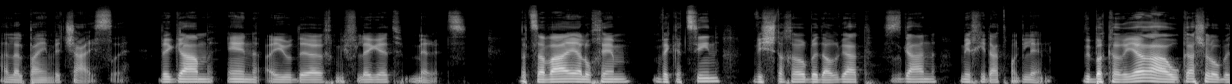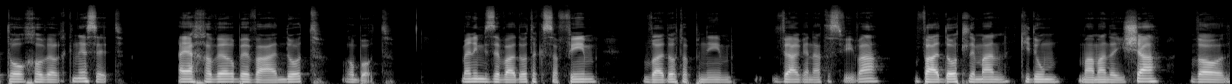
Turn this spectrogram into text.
עד 2019. וגם הן היו דרך מפלגת מרץ. בצבא היה לוחם וקצין והשתחרר בדרגת סגן מיחידת מגלן. ובקריירה הארוכה שלו בתור חבר כנסת, היה חבר בוועדות רבות. בין אם זה ועדות הכספים, ועדות הפנים והגנת הסביבה, ועדות למען קידום מעמד האישה ועוד.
